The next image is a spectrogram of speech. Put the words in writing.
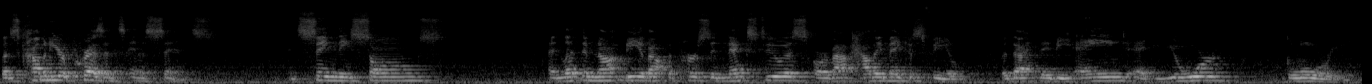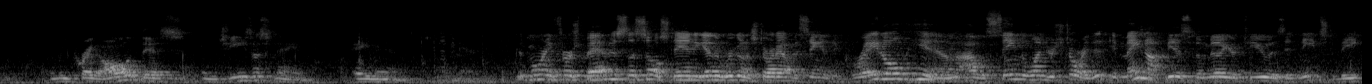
let us come into your presence in a sense and sing these songs and let them not be about the person next to us or about how they make us feel, but that they be aimed at your glory. And we pray all of this in Jesus' name. Amen. Good morning, First Baptist. Let's all stand together. We're going to start out by singing the great old hymn, I Will Sing the Wondrous Story. It may not be as familiar to you as it needs to be,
